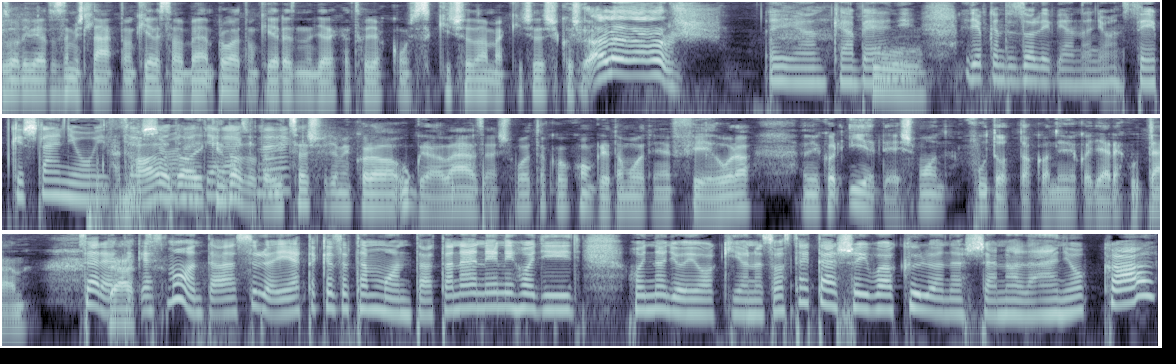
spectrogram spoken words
Az Oliviát azt nem is láttam. Kérdeztem, próbáltam kérdezni a gyereket, hogy akkor most kicsoda, meg kicsoda, és akkor igen, kb. ennyi. Egyébként az Olivia nagyon szép kislány, jó ízlése hát hallod, van egyébként az volt a vicces, hogy amikor a ugrálvázás volt, akkor konkrétan volt egy fél óra, amikor írdés mond, futottak a nők a gyerek után. Szeretik, Tehát... ezt mondta, a szülői értekezeten mondta a tanárnéni, hogy így, hogy nagyon jól kijön az osztálytársaival, különösen a lányokkal.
